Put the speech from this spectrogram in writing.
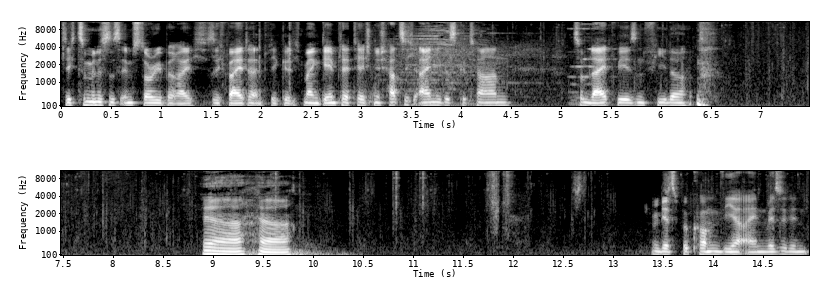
sich zumindest im Story-Bereich sich weiterentwickelt. Ich meine, gameplay-technisch hat sich einiges getan, zum Leidwesen vieler. Ja, ja. Und jetzt bekommen wir ein Resident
